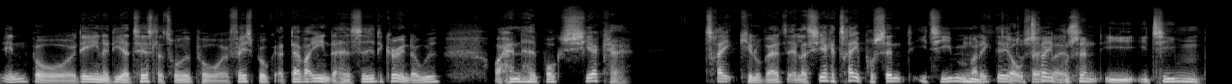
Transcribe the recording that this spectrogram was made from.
inde på, øh, det er en af de her Tesla-tråde på uh, Facebook, at der var en, der havde siddet i køen derude, og han havde brugt cirka 3 kW, eller cirka 3% i timen, mm. var det ikke det, jo, du sagde? 3 i, i timen.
